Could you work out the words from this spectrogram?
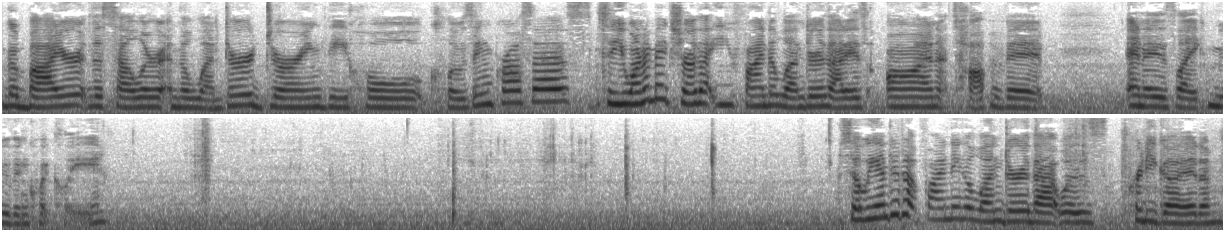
the buyer, the seller, and the lender during the whole closing process. So you wanna make sure that you find a lender that is on top of it and is like moving quickly. So we ended up finding a lender that was pretty good.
